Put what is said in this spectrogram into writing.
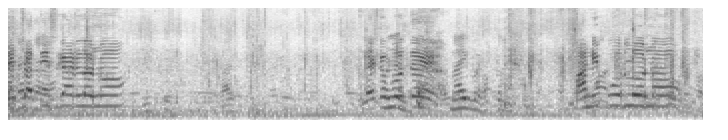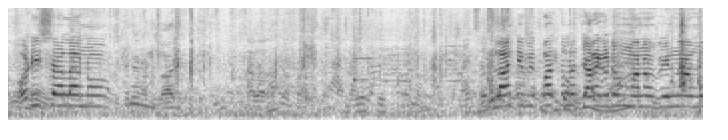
ఏ ఛత్తీస్గఢ్లోనూ లేకపోతే మణిపూర్లోను ఒడిశాలోను ఇలాంటి విపత్తులు జరగడం మనం విన్నాము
